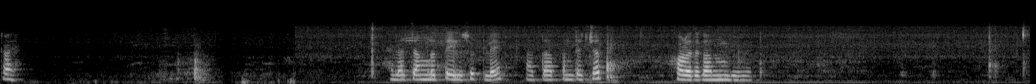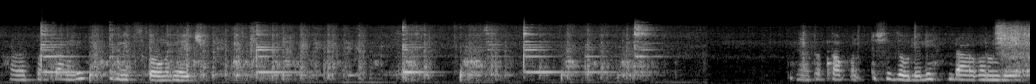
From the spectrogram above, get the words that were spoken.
काय ह्याला चांगलं तेल सुटलं आहे आता आपण त्याच्यात हळद घालून घेऊयात. हळद पण चांगली मिक्स करून घ्यायची. आता आपण शिजवलेली डाळ घालून घेऊयात.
